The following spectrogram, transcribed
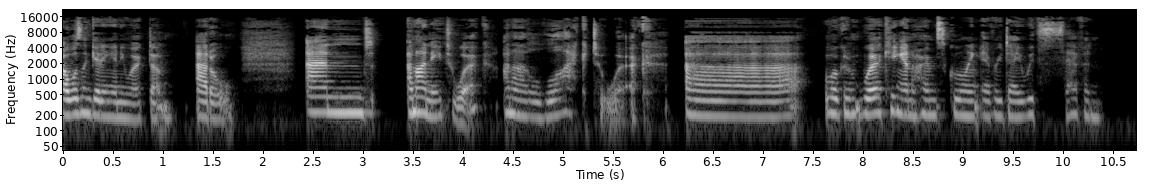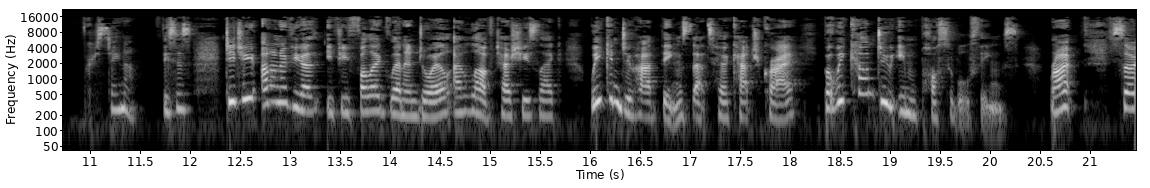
I wasn't getting any work done at all. And and I need to work and I like to work. Uh, working and homeschooling every day with seven. Christina, this is, did you, I don't know if you guys, if you follow Glennon Doyle, I loved how she's like, we can do hard things. That's her catch cry, but we can't do impossible things, right? So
